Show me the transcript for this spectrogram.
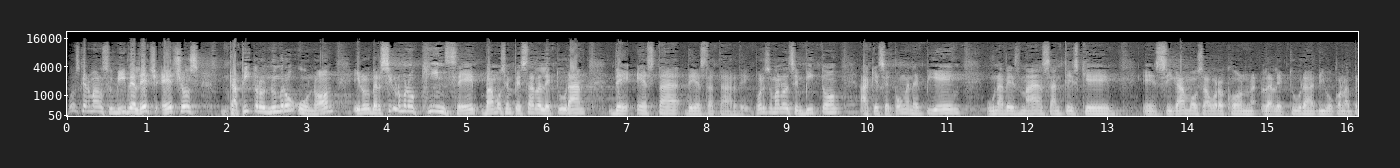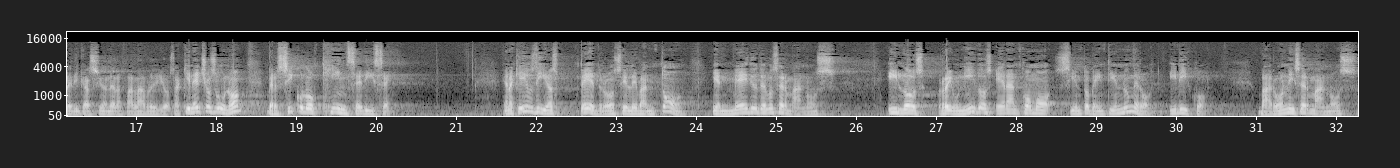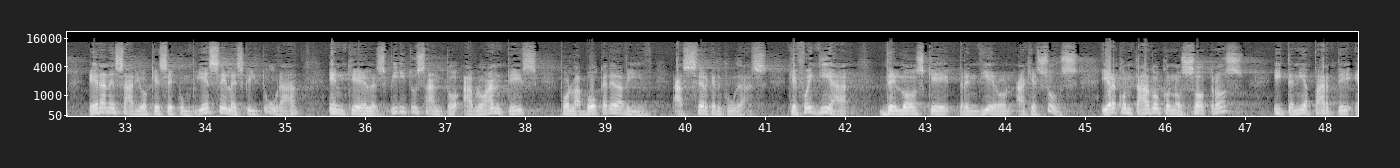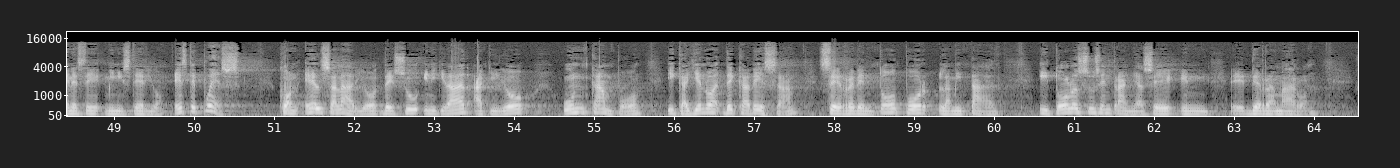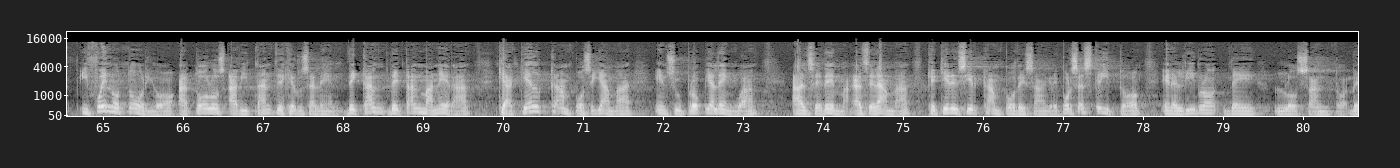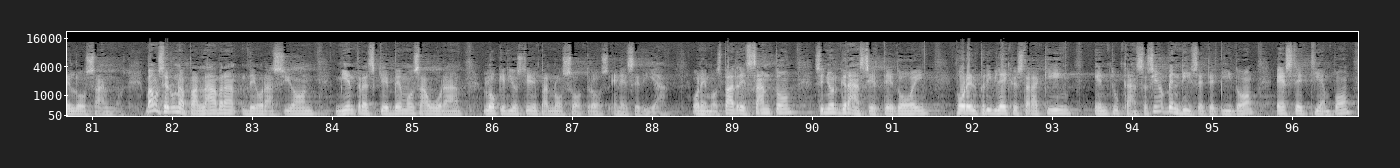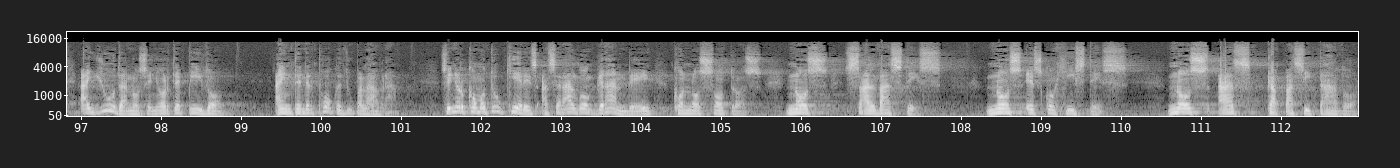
Busquen hermanos su Biblia, Hechos, capítulo número 1 y el versículo número 15 vamos a empezar la lectura de esta, de esta tarde. Por eso hermanos les invito a que se pongan de pie una vez más antes que eh, sigamos ahora con la lectura, digo con la predicación de la palabra de Dios. Aquí en Hechos 1, versículo 15 dice, en aquellos días Pedro se levantó en medio de los hermanos, y los reunidos eran como 120 en número. Y dijo, varones hermanos, era necesario que se cumpliese la escritura en que el Espíritu Santo habló antes por la boca de David acerca de Judas, que fue guía de los que prendieron a Jesús y era contado con nosotros y tenía parte en este ministerio. Este pues, con el salario de su iniquidad adquirió un campo y cayendo de cabeza se reventó por la mitad y todas sus entrañas se eh, derramaron. Y fue notorio a todos los habitantes de Jerusalén, de, de tal manera que aquel campo se llama en su propia lengua Alcedama, Alcedama, que quiere decir campo de sangre, por ser escrito en el libro de los, santos, de los salmos. Vamos a hacer una palabra de oración mientras que vemos ahora lo que Dios tiene para nosotros en ese día. Oremos, Padre Santo, Señor, gracias te doy por el privilegio de estar aquí en tu casa. Señor, bendice, te pido, este tiempo. Ayúdanos, Señor, te pido a entender poco de tu palabra. Señor, como tú quieres hacer algo grande con nosotros, nos salvaste, nos escogiste nos has capacitado.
